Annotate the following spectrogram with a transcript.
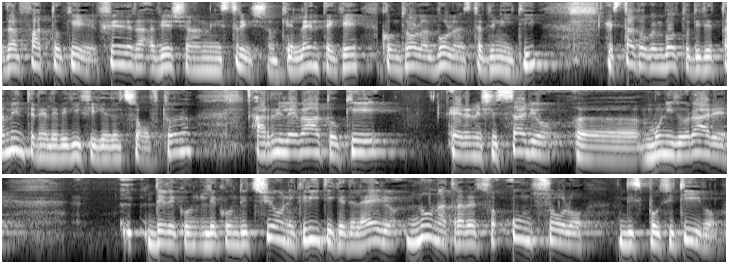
dal fatto che Federal Aviation Administration, che è l'ente che controlla il volo negli Stati Uniti, è stato coinvolto direttamente nelle verifiche del software, ha rilevato che era necessario eh, monitorare delle, le condizioni critiche dell'aereo non attraverso un solo dispositivo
